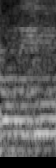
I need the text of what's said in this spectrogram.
from the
